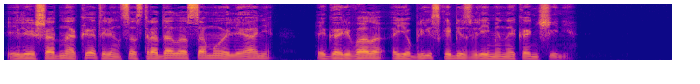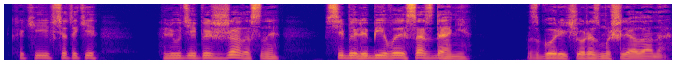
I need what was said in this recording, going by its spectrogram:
И лишь одна Кэтрин сострадала самой Лиане и горевала о ее близкой безвременной кончине. «Какие все таки люди безжалостные, себелюбивые создания!» — с горечью размышляла она.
